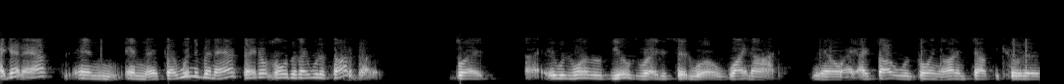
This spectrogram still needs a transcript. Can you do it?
I got asked, and and if I wouldn't have been asked, I don't know that I would have thought about it. But uh, it was one of those deals where I just said, well, why not? You know, I, I saw what was going on in South Dakota,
